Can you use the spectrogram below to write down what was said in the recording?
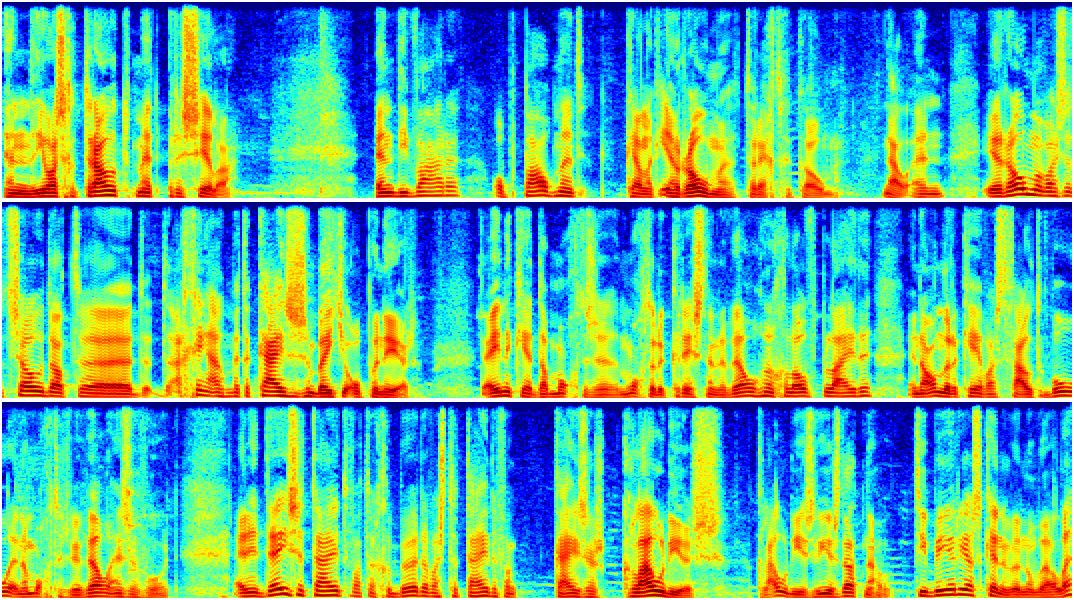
En die was getrouwd met Priscilla. En die waren op een bepaald moment kennelijk in Rome terechtgekomen. Nou, en in Rome was het zo dat, uh, dat ging eigenlijk met de keizers een beetje op en neer. De ene keer dan mochten, ze, mochten de christenen wel hun geloof beleiden. En de andere keer was het foute boel en dan mochten ze weer wel enzovoort. En in deze tijd, wat er gebeurde, was de tijden van keizer Claudius. Claudius, wie is dat nou? Tiberius kennen we nog wel, hè?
